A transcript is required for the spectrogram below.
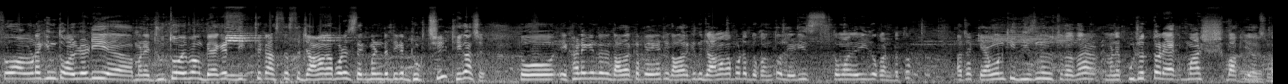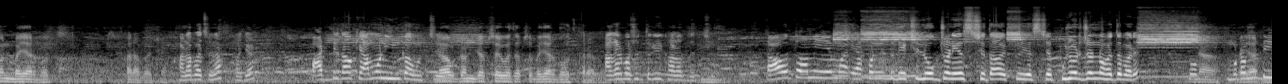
সো আমরা কিন্তু অলরেডি মানে জুতো এবং ব্যাগের দিক থেকে আস্তে আস্তে জামা কাপড়ের সেগমেন্টের দিকে ঢুকছি, ঠিক আছে? তো এখানে কিন্তু দাদাকে পেয়ে গেছি, দাদার কিন্তু জামা কাপড়ের দোকান, তো লেডিস তোমার এই দোকানটা, তো? আচ্ছা কেমন কি বিজনেস হচ্ছে দাদা? মানে পুজোর তো এক মাস বাকি আছে। বাজার खराब है খারাপ আছে না বাজার পার ডে তাও কেমন ইনকাম হচ্ছে लॉकडाउन जब से हुआ तब से बाजार बहुत खराब है আগের বছর থেকেই খারাপ যাচ্ছে তাও তো আমি এম- এখন একটু দেখছি লোকজন এসছে তাও একটু এসছে পুজোর জন্য হতে পারে তো না, মোটামুটি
